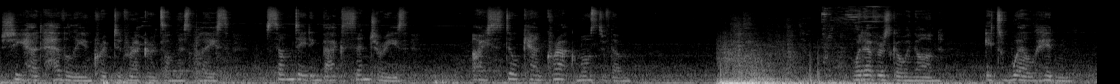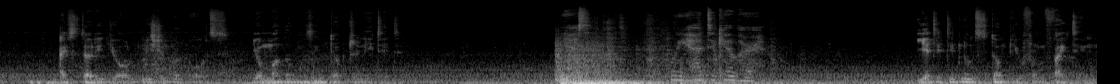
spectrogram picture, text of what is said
She had heavily encrypted records on this place, some dating back centuries. I still can't crack most of them. Whatever's going on, it's well hidden. I've studied your old mission reports. Your mother was indoctrinated. Yes, we had to kill her. Yet it did not stop you from fighting.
